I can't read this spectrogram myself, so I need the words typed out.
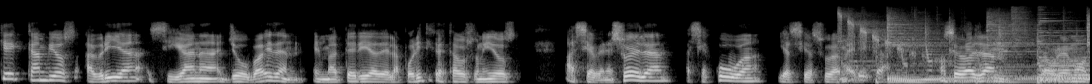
¿Qué cambios habría si gana Joe Biden en materia de la política de Estados Unidos hacia Venezuela, hacia Cuba y hacia Sudamérica? No se vayan, volvemos.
